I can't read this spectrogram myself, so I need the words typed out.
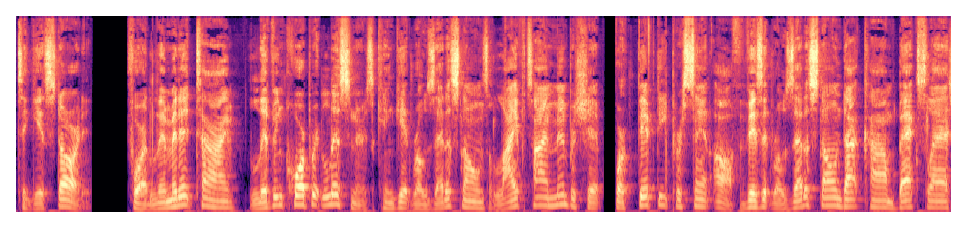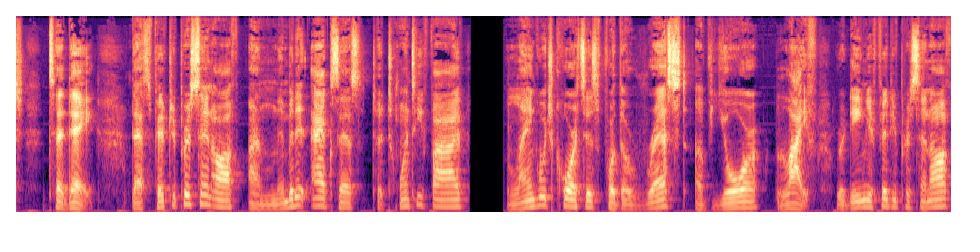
to get started. For a limited time, Living Corporate listeners can get Rosetta Stone's lifetime membership for 50% off. Visit rosettastone.com backslash today. That's 50% off unlimited access to 25 language courses for the rest of your life. Redeem your 50% off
